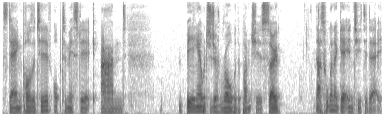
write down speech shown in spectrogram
staying positive, optimistic, and being able to just roll with the punches. So that's what we're going to get into today.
